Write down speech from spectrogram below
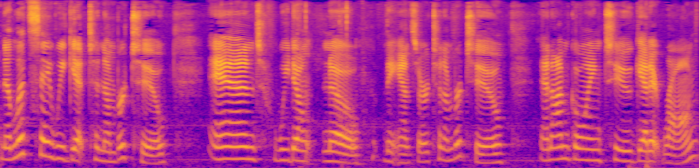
Now let's say we get to number two and we don't know the answer to number two and I'm going to get it wrong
